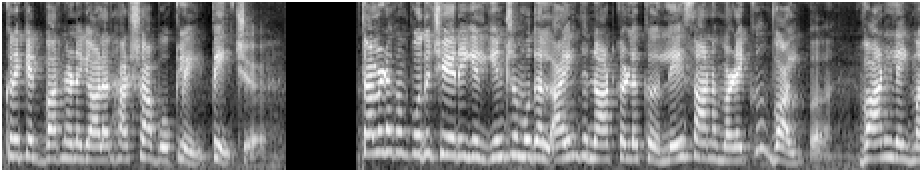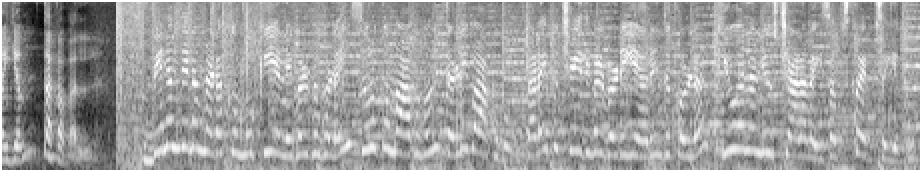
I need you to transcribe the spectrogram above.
கிரிக்கெட் வர்ணனையாளர் ஹர்ஷா போக்லே பேச்சு. தமிழகம் புதுச்சேரியில் இன்று முதல் ஐந்து நாட்களுக்கு லேசான மழைக்கு வாய்ப்பு. வானிலை மையம் தகவல். தினம் தினம் நடக்கும் முக்கிய நிகழ்வுகளை தெளிவாகவும் தலைப்புச் செய்திகள் வழியே அறிந்து கொள்ள கியூஎல்என் நியூஸ் சேனலை சப்ஸ்கிரைப் செய்யவும்.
